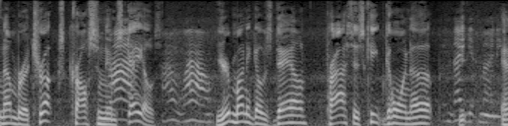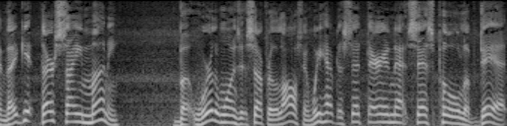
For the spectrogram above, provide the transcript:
number of trucks crossing them Right. scales. Oh wow, Your money goes down, prices keep going up, and they get money. and they get their same money. But we're the ones that suffer the loss, and we have to sit there in that cesspool of debt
